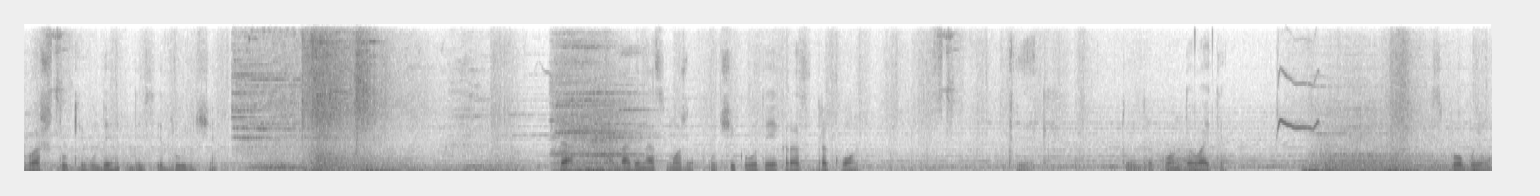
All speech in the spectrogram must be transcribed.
Два штуки, один і десь є другий ще. Так, а далі нас може очікувати якраз дракон. Так. Той дракон, давайте. Спробуємо.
